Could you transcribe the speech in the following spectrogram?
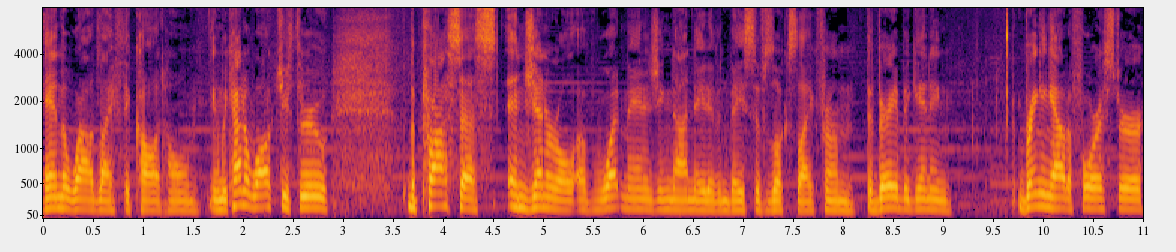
and the wildlife that call it home. And we kind of walked you through the process in general of what managing non-native invasives looks like from the very beginning bringing out a forester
